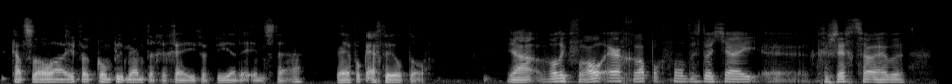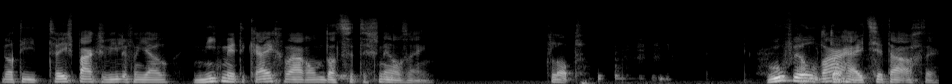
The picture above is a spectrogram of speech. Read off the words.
ik had ze al even complimenten gegeven via de Insta. Nee, vond ik echt heel tof. Ja, wat ik vooral erg grappig vond, is dat jij eh, gezegd zou hebben dat die tweespakerswielen van jou niet meer te krijgen waren omdat ze te snel zijn. Klopt. Hoeveel Ja, waarheid zit daarachter?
